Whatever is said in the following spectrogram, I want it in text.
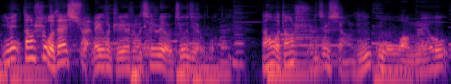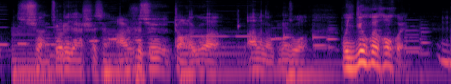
因为当时我在选这个职业的时候，其实有纠结过，然后我当时就想，如果我没有选做这件事情，而是去找了个安稳的工作，我一定会后悔。嗯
